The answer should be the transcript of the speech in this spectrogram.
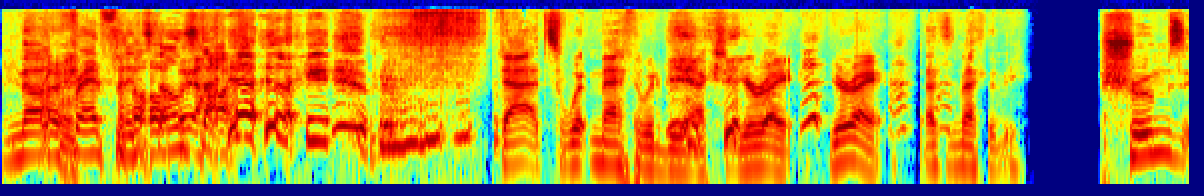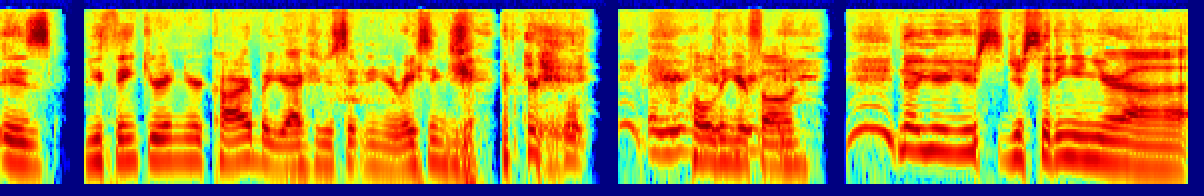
No, like Fred Flintstone style. Like- That's what meth would be. Actually, you're right. You're right. That's meth would be. Shrooms is you think you're in your car, but you're actually just sitting in your racing chair, No, you're- holding you're- your phone. No, you're you're you're sitting in your uh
